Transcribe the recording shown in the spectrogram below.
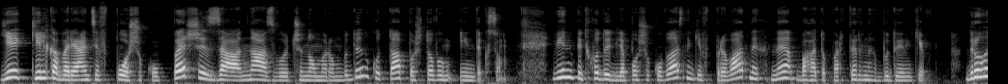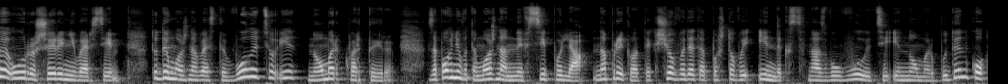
Є кілька варіантів пошуку. Перший за назвою чи номером будинку та поштовим індексом. Він підходить для пошуку власників приватних, не багатоквартирних будинків. Другий у розширеній версії. Туди можна ввести вулицю і номер квартири. Заповнювати можна не всі поля. Наприклад, якщо введете поштовий індекс, назву вулиці і номер будинку,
